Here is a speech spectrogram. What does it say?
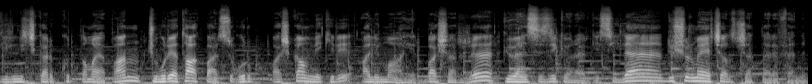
dilini çıkarıp kutlama yapan Cumhuriyet Halk Partisi Grup Başkan Vekili Ali Mahir Başarır'ı güvensizlik önergesiyle düşürmeye çalışacaklar efendim.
